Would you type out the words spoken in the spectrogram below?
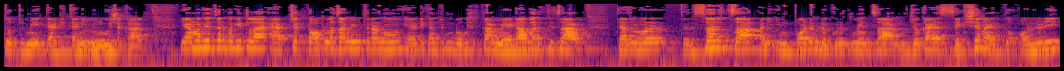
तो तुम्ही त्या ठिकाणी मिळवू शकाल. यामध्ये जर बघितला ॲपच्या टॉपलाच आम्ही मित्रांनो या ठिकाणी तुम्ही बघू शकता मेगा भरतीचा त्याचबरोबर रिसर्चचा आणि इम्पॉर्टंट रिक्रुटमेंटचा जो काय सेक्शन आहे तो ऑलरेडी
